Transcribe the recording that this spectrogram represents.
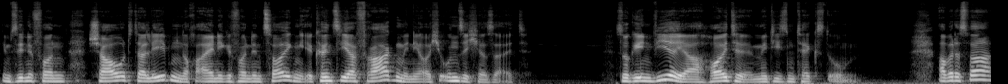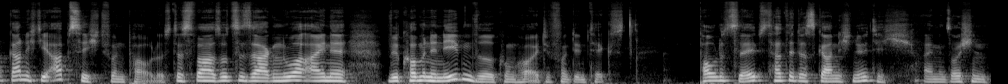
Im Sinne von, schaut, da leben noch einige von den Zeugen, ihr könnt sie ja fragen, wenn ihr euch unsicher seid. So gehen wir ja heute mit diesem Text um. Aber das war gar nicht die Absicht von Paulus, das war sozusagen nur eine willkommene Nebenwirkung heute von dem Text. Paulus selbst hatte das gar nicht nötig, einen solchen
